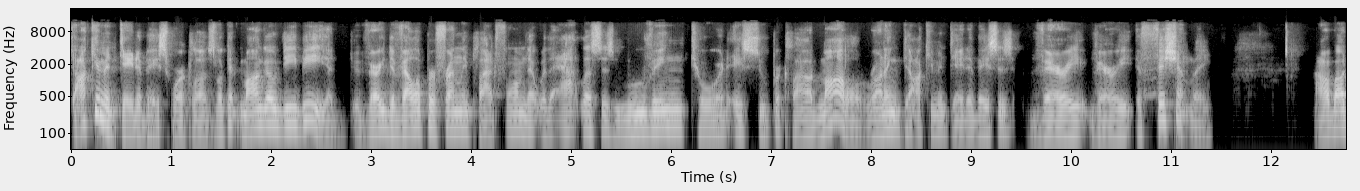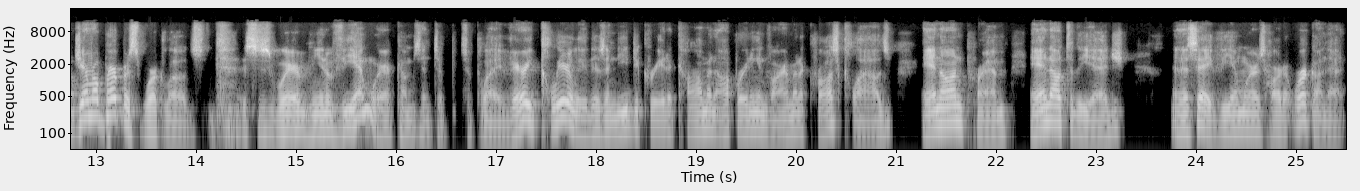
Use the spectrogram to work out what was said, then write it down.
Document database workloads. Look at MongoDB, a very developer friendly platform that with Atlas is moving toward a super cloud model, running document databases very, very efficiently. How about general purpose workloads? This is where you know VMware comes into to play. Very clearly, there's a need to create a common operating environment across clouds and on-prem and out to the edge. And I say VMware is hard at work on that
